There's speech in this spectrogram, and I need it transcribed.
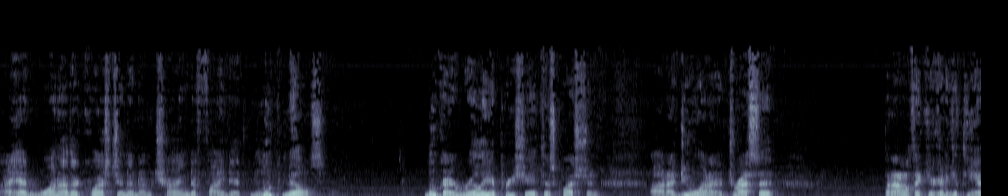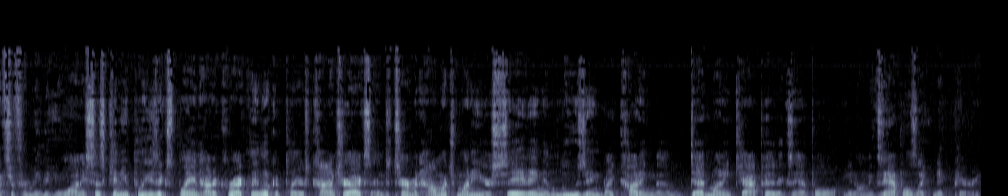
I had one other question, and I'm trying to find it. Luke Mills. Luke, I really appreciate this question, uh, and I do want to address it but I don't think you're going to get the answer from me that you want. He says, Can you please explain how to correctly look at players' contracts and determine how much money you're saving and losing by cutting them? Dead money cap hit example, you know, an example is like Nick Perry.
